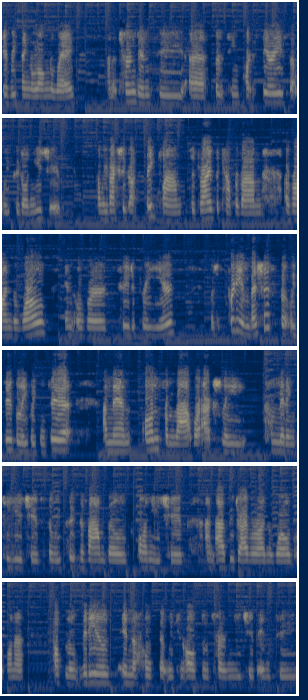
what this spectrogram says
everything along the way. And it turned into a 13 part series that we put on YouTube. And we've actually got big plans to drive the camper van around the world in over two to three years, which is pretty ambitious, but we do believe we can do it. And then on from that, we're actually committing to YouTube. So we put the van build on YouTube. And as we drive around the world, we're going to upload videos in the hope that we can also turn YouTube into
